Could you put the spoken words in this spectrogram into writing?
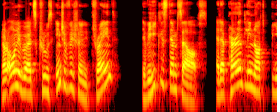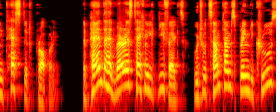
Not only were its crews insufficiently trained, the vehicles themselves had apparently not been tested properly. The Panther had various technical defects which would sometimes bring the crews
